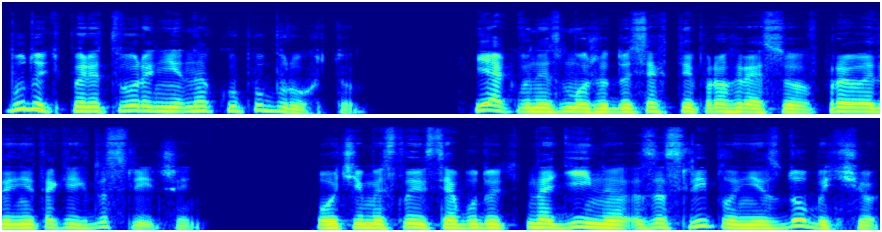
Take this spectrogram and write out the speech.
будуть перетворені на купу брухту. Як вони зможуть досягти прогресу в проведенні таких досліджень? Очі мисливця будуть надійно засліплені здобиччю,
